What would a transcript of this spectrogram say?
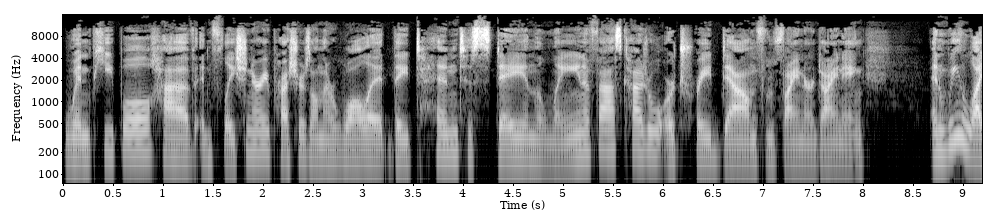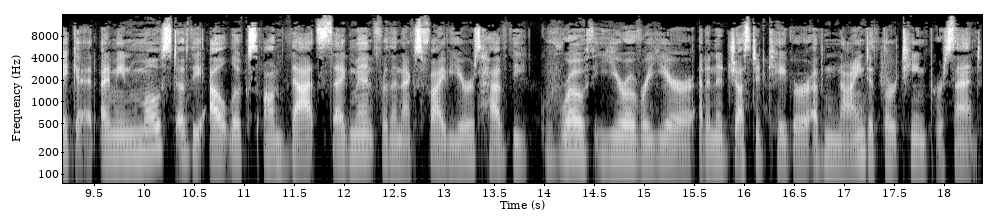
When people have inflationary pressures on their wallet, they tend to stay in the lane of fast casual or trade down from finer dining. And we like it. I mean, most of the outlooks on that segment for the next five years have the growth year over year at an adjusted CAGR of 9 to 13%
